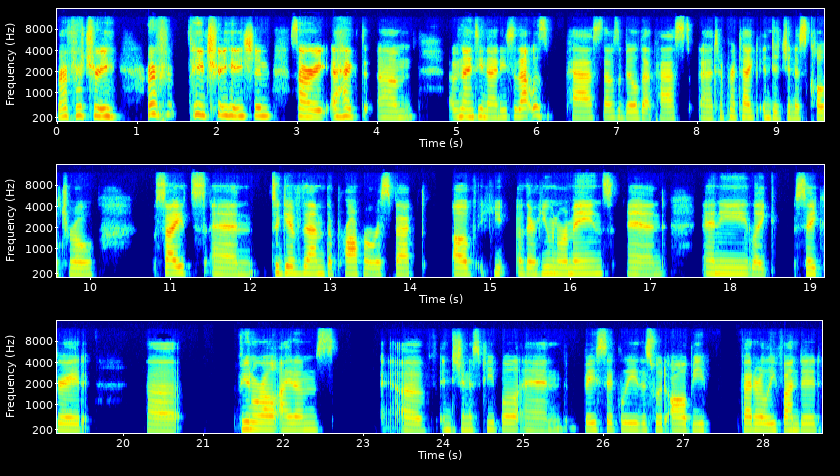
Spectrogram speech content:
repertory repatriation sorry act um, of 1990 so that was passed that was a bill that passed uh, to protect indigenous cultural sites and to give them the proper respect of, of their human remains and any like sacred uh, funeral items of indigenous people. And basically this would all be federally funded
